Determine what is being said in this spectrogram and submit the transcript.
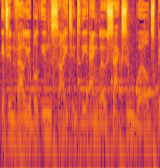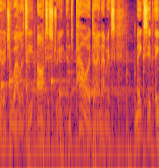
its invaluable insight into the Anglo-Saxon world spirituality, artistry and power dynamics makes it a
